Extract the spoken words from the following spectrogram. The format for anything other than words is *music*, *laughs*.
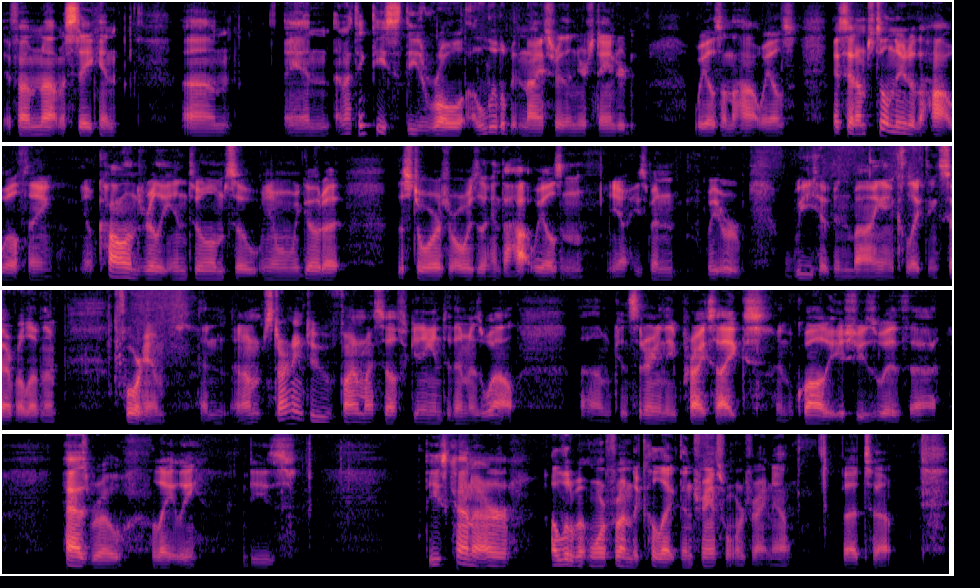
if I'm not mistaken. Um, and and I think these these roll a little bit nicer than your standard wheels on the Hot Wheels. Like I said I'm still new to the Hot Wheel thing. You know, Colin's really into them, so you know when we go to the stores, we're always looking at the Hot Wheels, and you know he's been we were we have been buying and collecting several of them for him, and, and I'm starting to find myself getting into them as well. Um, considering the price hikes and the quality issues with uh, Hasbro lately, these these kind of are a little bit more fun to collect than Transformers right now. But uh,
